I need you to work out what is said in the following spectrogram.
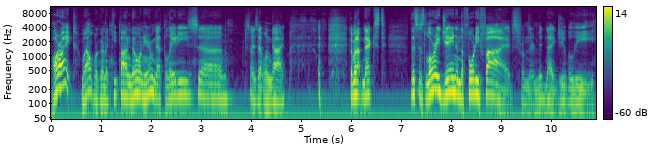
All right. Well, we're going to keep on going here. We got the ladies, uh, besides that one guy. Coming up next, this is Laurie Jane and the 45s from their Midnight Jubilee.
